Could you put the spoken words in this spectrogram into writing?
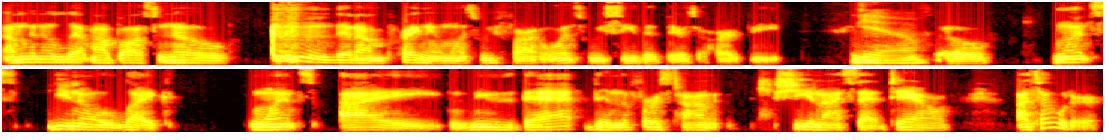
I'm gonna let my boss know that I'm pregnant once we find once we see that there's a heartbeat. Yeah. So once you know, like once I knew that, then the first time she and I sat down, I told her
